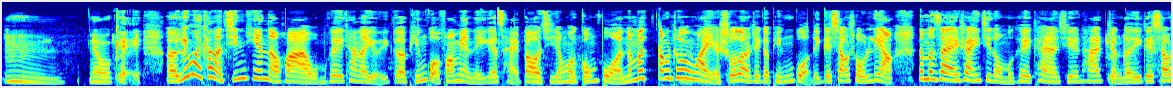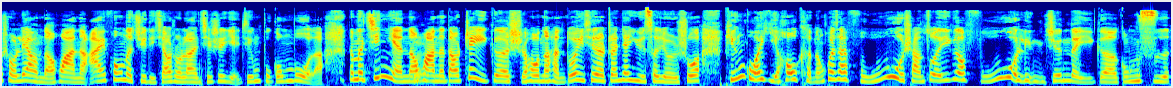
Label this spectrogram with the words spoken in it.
嗯，OK。呃，另外看到今天的话，我们可以看到有一个苹果方面的一个财报即将会公布。那么当中的话也说到这个苹果的一个销售量。那么在上一季度我们可以看，其实它整个一个销售量的话呢，iPhone 的具体销售量其实已经不公布了。那么今年的话呢，到这个时候呢，很多一些的专家预测就是说，苹果以后可能会在服务上做一个服务领军的一个公司，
